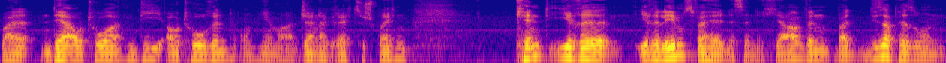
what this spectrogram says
Weil der Autor, die Autorin, um hier mal gendergerecht zu sprechen, kennt ihre, ihre Lebensverhältnisse nicht. Ja, wenn bei dieser Person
